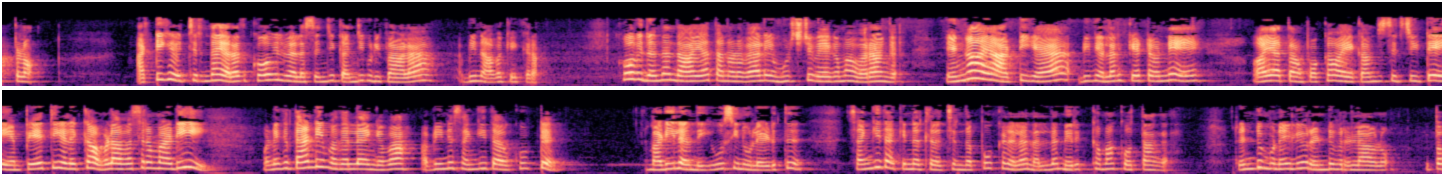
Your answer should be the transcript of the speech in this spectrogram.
அப்பளம். அட்டிகை வச்சுருந்தா யாராவது கோவில் வேலை செஞ்சு கஞ்சி குடிப்பாளா? அப்படின்னு அவ கேட்குறான் கோவிலேருந்து அந்த ஆயா தன்னோட வேலையை முடிச்சுட்டு வேகமாக வராங்க. எங்கே ஆயா அட்டிகை? அப்படின்னு எல்லோரும் கேட்டவுடனே ஆயா தான் பொக்கவாயை காமிச்சு சிரிச்சுக்கிட்டே என் பேத்திகளுக்கு அவ்வளோ அவசரமாடி? உனக்கு தாண்டி முதல்ல இங்கே வா அப்படின்னு சங்கீதாவை கூப்பிட்டு மடியில் இருந்த ஊசி நூலை எடுத்து சங்கீதா கிண்ணத்தில் வச்சுருந்த பூக்கள் எல்லாம் நல்லா நெருக்கமாக கோத்தாங்க. ரெண்டு முனையிலையும் ரெண்டு விரலாவலும். இப்போ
